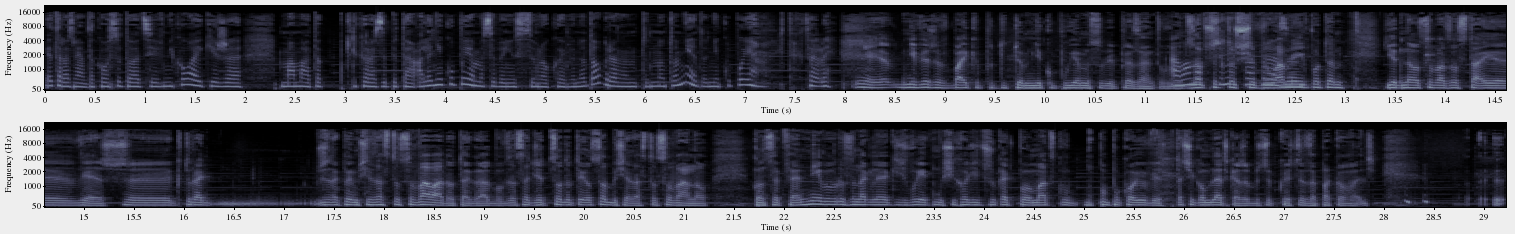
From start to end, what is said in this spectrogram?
Ja teraz miałam taką sytuację w Mikołajki, że mama tak kilka razy pyta, ale nie kupujemy sobie nic w tym roku. Ja mówię, no dobra, no to, no to nie, to nie kupujemy i tak dalej. Nie, ja nie wierzę w bajkę pod tytułem nie kupujemy sobie prezentów. A Zawsze ktoś się wyłamie i potem jedna osoba zostaje, wiesz, yy, która, że tak powiem, się zastosowała do tego, albo w zasadzie co do tej osoby się zastosowano konsekwentnie i po prostu nagle jakiś wujek musi chodzić, szukać po omacku, po pokoju, wiesz, ptasiego mleczka, żeby szybko jeszcze zapakować.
